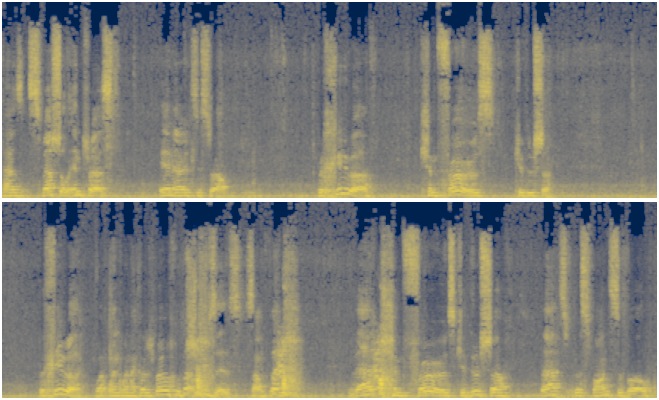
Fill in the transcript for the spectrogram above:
has special interest in Eretz Yisrael. Bechira confers Kedusha. Bechira, when, when, when HaKadosh Baruch Hu chooses something, that confers Kedusha, that's responsible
